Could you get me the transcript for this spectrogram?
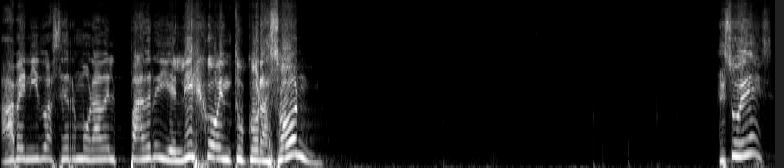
Ha venido a ser morada el Padre y el Hijo en tu corazón. Eso es.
